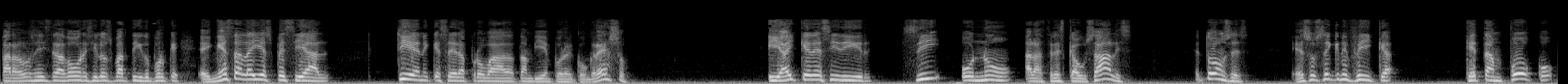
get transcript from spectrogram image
para los legisladores y los partidos, porque en esa ley especial tiene que ser aprobada también por el Congreso. Y hay que decidir sí o no a las tres causales. Entonces, eso significa que tampoco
